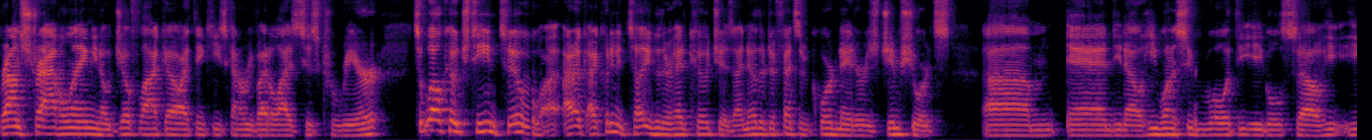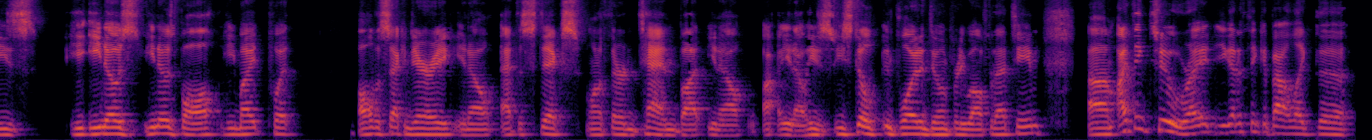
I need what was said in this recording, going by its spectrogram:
Browns traveling, you know, Joe Flacco, I think he's kind of revitalized his career. It's a well coached team too. I, I, I couldn't even tell you who their head coach is. I know their defensive coordinator is Jim Schwartz, um, and you know he won a Super Bowl with the Eagles, so he he's he he knows he knows ball. He might put all the secondary, you know, at the sticks on a third and ten, but you know, uh, you know, he's he's still employed and doing pretty well for that team. Um, I think too, right? You got to think about like the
